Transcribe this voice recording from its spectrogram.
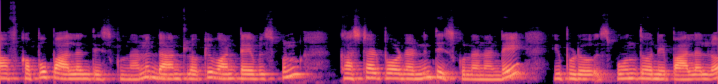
హాఫ్ కప్పు పాలను తీసుకున్నాను. దాంట్లోకి వన్ టేబుల్ స్పూన్ కస్టర్డ్ పౌడర్ని తీసుకున్నానండి. ఇప్పుడు స్పూన్తోని పాలల్లో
